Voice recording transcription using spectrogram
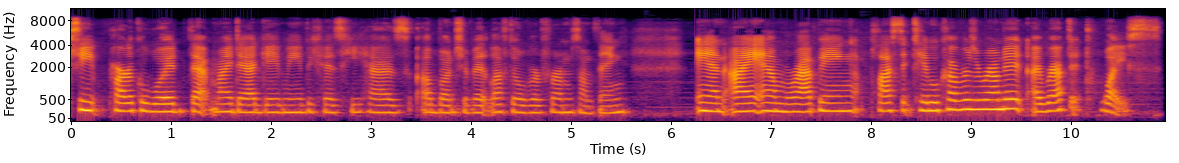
cheap particle wood that my dad gave me because he has a bunch of it left over from something. And I am wrapping plastic table covers around it. I wrapped it twice.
